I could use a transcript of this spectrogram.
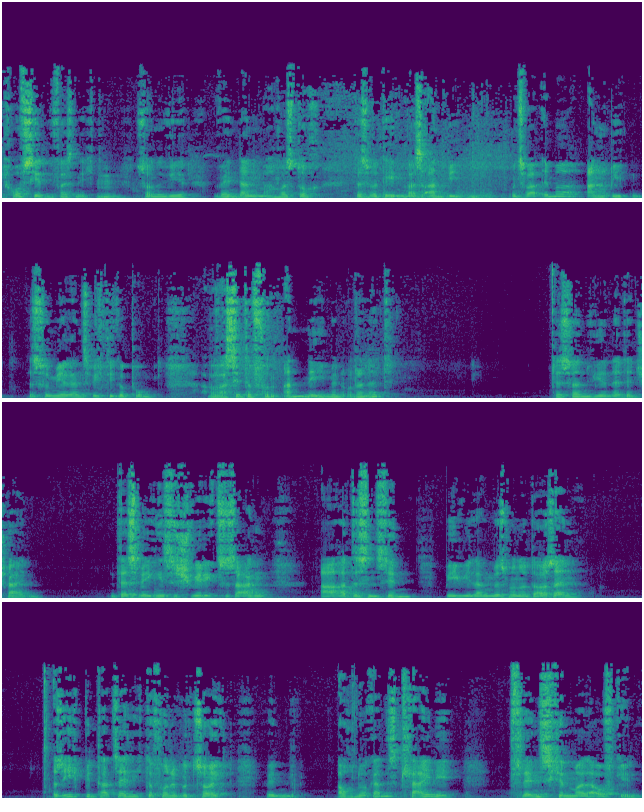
Ich hoffe es jedenfalls nicht, hm. sondern wir, wenn, dann machen wir es doch, dass wir denen was anbieten. Und zwar immer anbieten. Das ist für mich ein ganz wichtiger Punkt. Aber was sie davon annehmen oder nicht, das werden wir nicht entscheiden. Und deswegen ist es schwierig zu sagen, A, hat das einen Sinn? B, wie lange müssen wir noch da sein? Also ich bin tatsächlich davon überzeugt, wenn auch nur ganz kleine Pflänzchen mal aufgehen.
